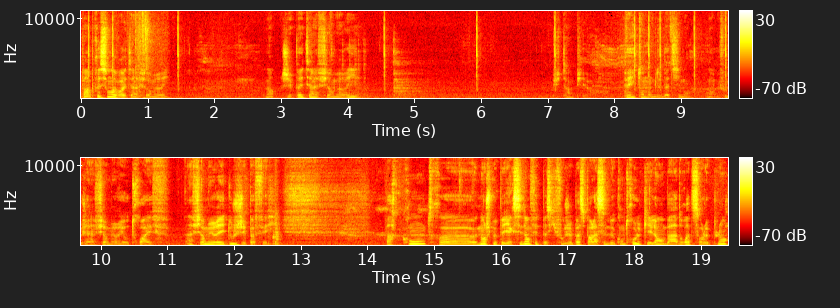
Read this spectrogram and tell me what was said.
J'ai pas l'impression d'avoir été à l'infirmerie. Non, j'ai pas été à l'infirmerie. Putain, alors, Paye ton nombre de bâtiments. Non, il faut que j'aille à l'infirmerie au 3F. Infirmerie et douche, j'ai pas fait. Par contre, euh, non, je peux pas y accéder en fait parce qu'il faut que je passe par la scène de contrôle qui est là en bas à droite sur le plan.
